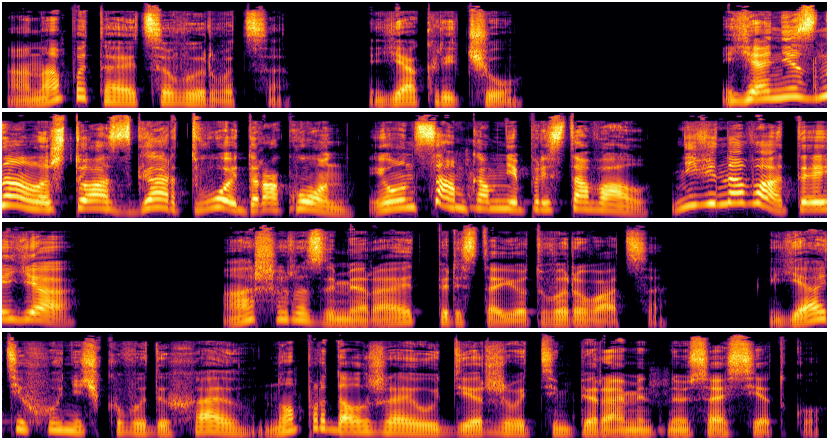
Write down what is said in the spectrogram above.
Она пытается вырваться. Я кричу. «Я не знала, что Асгар твой дракон, и он сам ко мне приставал. Не виноватая я!» Ашера замирает, перестает вырываться. Я тихонечко выдыхаю, но продолжаю удерживать темпераментную соседку.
